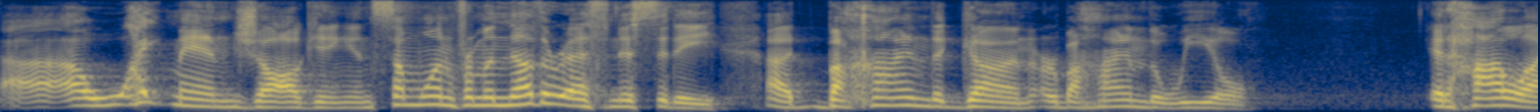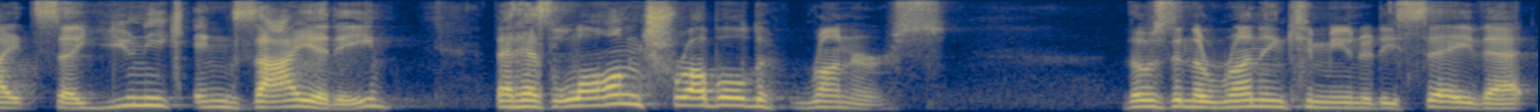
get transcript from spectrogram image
a white man jogging and someone from another ethnicity uh, behind the gun or behind the wheel? It highlights a unique anxiety that has long troubled runners. Those in the running community say that,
